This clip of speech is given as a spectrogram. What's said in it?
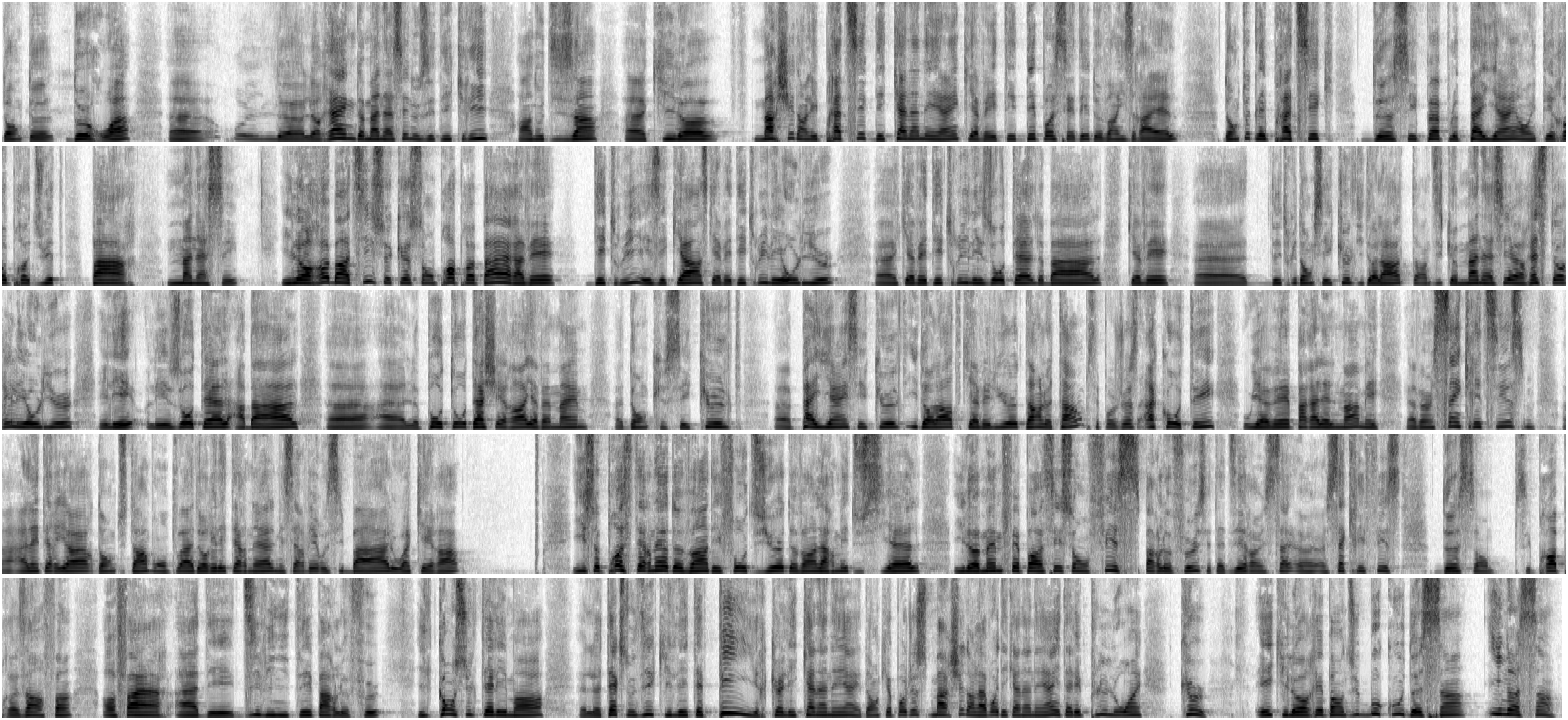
donc de deux rois, euh, le, règne de Manassé nous est décrit en nous disant euh, qu'il a marcher dans les pratiques des Cananéens qui avaient été dépossédés devant Israël. Donc toutes les pratiques de ces peuples païens ont été reproduites par Manassé. Il a rebâti ce que son propre père avait détruit, Ézéchias qui avait détruit les hauts lieux, euh, qui avait détruit les autels de Baal, qui avait détruit donc ces cultes idolâtres, tandis que Manassé a restauré les hauts lieux et les, les autels à Baal, euh, le poteau d'Asherah. Il y avait même donc ces cultes païens, ces cultes idolâtres qui avaient lieu dans le temple. C'est pas juste à côté où il y avait parallèlement, mais il y avait un syncrétisme à l'intérieur donc du temple où on pouvait adorer l'Éternel, mais servir aussi Baal ou Akera. Il se prosternait devant des faux dieux, devant l'armée du ciel. Il a même fait passer son fils par le feu, c'est-à-dire un, sacrifice de ses propres enfants offerts à des divinités par le feu. Il consultait les morts. Le texte nous dit qu'il était pire que les Cananéens. Donc, il n'a pas juste marché dans la voie des Cananéens, il est allé plus loin qu'eux et qu'il a répandu beaucoup de sang innocent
